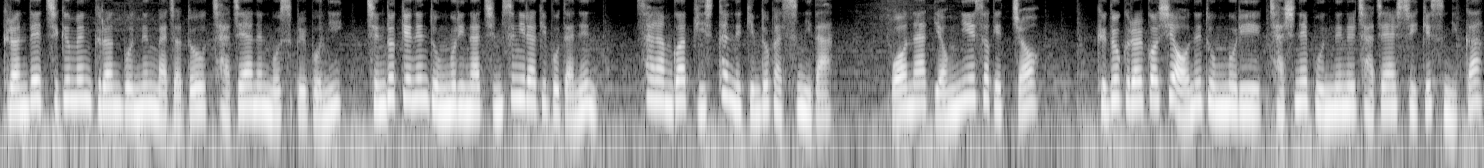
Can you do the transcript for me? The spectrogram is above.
그런데 지금은 그런 본능마저도 자제하는 모습을 보니 진돗개는 동물이나 짐승이라기보다는 사람과 비슷한 느낌도 받습니다. 워낙 영리해서겠죠. 그도 그럴 것이 어느 동물이 자신의 본능을 자제할 수 있겠습니까?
